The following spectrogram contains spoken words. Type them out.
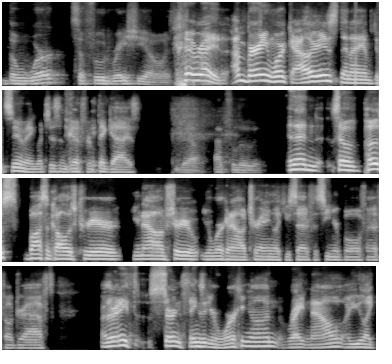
the work to food ratio is right. I'm burning more calories than I am consuming, which isn't good for big guys. Yeah, absolutely. And then, so post Boston College career, you're now, I'm sure you're, you're working out training, like you said, for the Senior Bowl, for NFL draft. Are there any th- certain things that you're working on right now? Are you like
